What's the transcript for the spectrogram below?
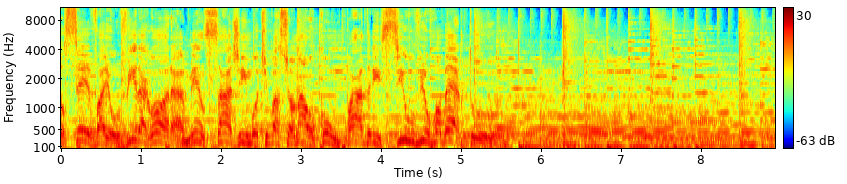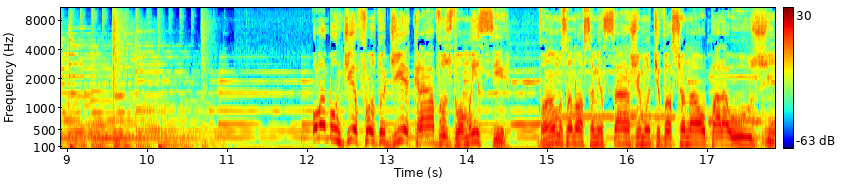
Você vai ouvir agora mensagem motivacional com Padre Silvio Roberto. Olá, bom dia, flor do dia, cravos do amanhecer. Vamos à nossa mensagem motivacional para hoje.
